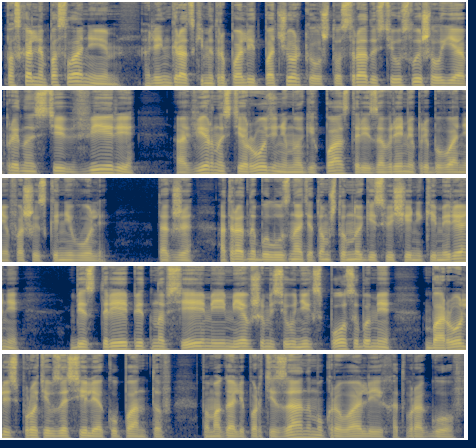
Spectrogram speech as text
В пасхальном послании ленинградский митрополит подчеркивал, что с радостью услышал я о преданности в вере, о верности родине многих пастырей за время пребывания в фашистской неволе. Также отрадно было узнать о том, что многие священники и миряне бестрепетно всеми имевшимися у них способами боролись против засилия оккупантов, помогали партизанам, укрывали их от врагов.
